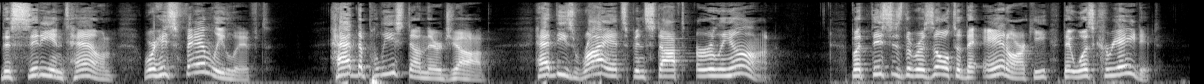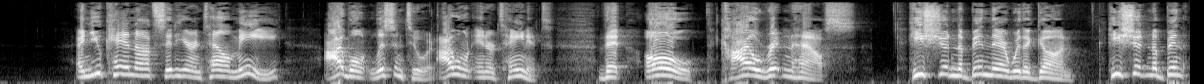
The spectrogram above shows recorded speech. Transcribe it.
the city and town where his family lived. Had the police done their job? Had these riots been stopped early on? But this is the result of the anarchy that was created. And you cannot sit here and tell me, I won't listen to it, I won't entertain it, that, oh, Kyle Rittenhouse, he shouldn't have been there with a gun. He shouldn't have been.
